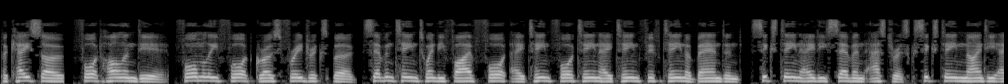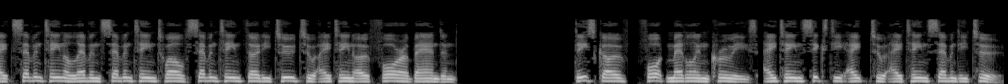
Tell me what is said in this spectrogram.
Picasso, Fort Hollandia formerly Fort Gross Friedrichsburg 1725 Fort 1814–1815 abandoned, 1687 1698 1711 1712 1732–1804 abandoned. Dixcove, Fort Metal Cross 1868–1872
